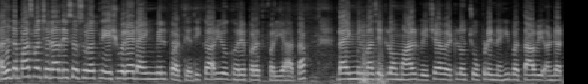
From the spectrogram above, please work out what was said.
આજે તપાસમાં છેલ્લા દિવસે સુરતની ઐશ્વર્યા ડાઇંગ મિલ પરથી અધિકારીઓ ઘરે પરત ફર્યા હતા. ડાઇંગ મિલમાં જેટલો માલ વેચાયો એટલો ચોપડે નહીં બતાવી અંડર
